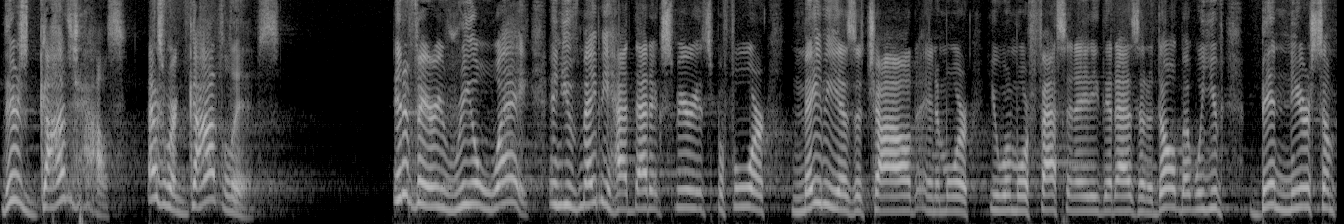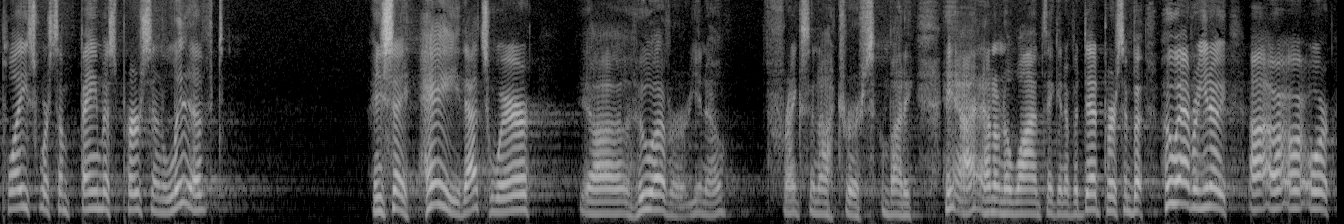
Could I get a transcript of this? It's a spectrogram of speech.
there's God's house. That's where God lives. In a very real way. And you've maybe had that experience before, maybe as a child, in a more you were more fascinated than as an adult, but when you've been near some place where some famous person lived, and you say, hey, that's where uh, whoever, you know, Frank Sinatra or somebody. I, I, don't know why I'm thinking of a dead person, but whoever, you know, uh, or, or, or,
